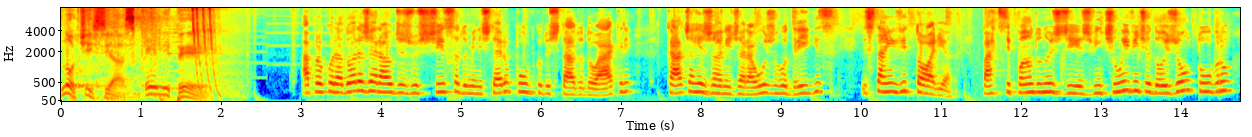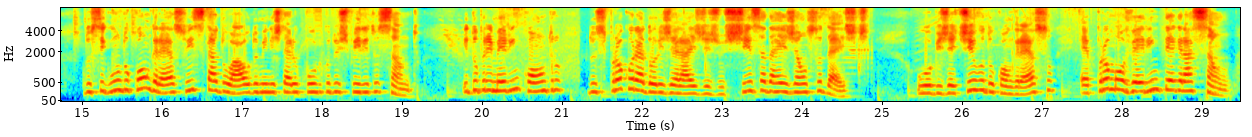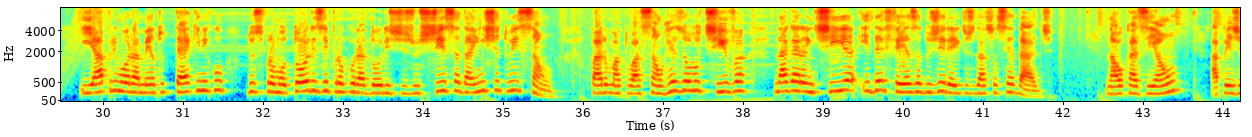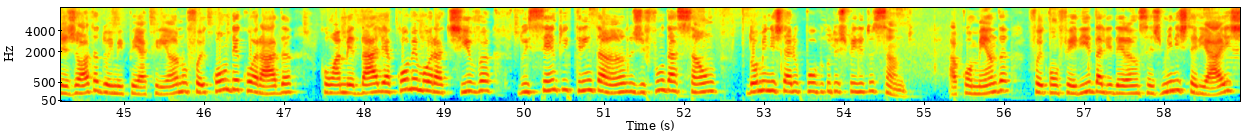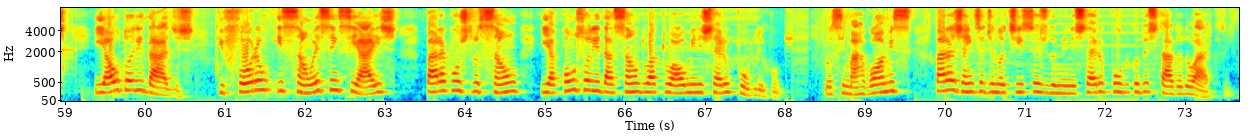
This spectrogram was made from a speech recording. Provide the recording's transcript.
Notícias MP. A Procuradora-Geral de Justiça do Ministério Público do Estado do Acre, Cátia Rejane de Araújo Rodrigues, está em Vitória, participando nos dias 21 e 22 de outubro do segundo Congresso Estadual do Ministério Público do Espírito Santo e do primeiro encontro dos Procuradores-Gerais de Justiça da região Sudeste. O objetivo do Congresso é promover integração e aprimoramento técnico dos promotores e procuradores de justiça da instituição para uma atuação resolutiva na garantia e defesa dos direitos da sociedade. Na ocasião, a PGJ do MP Acreano foi condecorada com a medalha comemorativa dos 130 anos de fundação do Ministério Público do Espírito Santo. A comenda foi conferida a lideranças ministeriais e autoridades que foram e são essenciais para a construção e a consolidação do atual Ministério Público. Lucimar Gomes, para a Agência de Notícias do Ministério Público do Estado do Acre.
